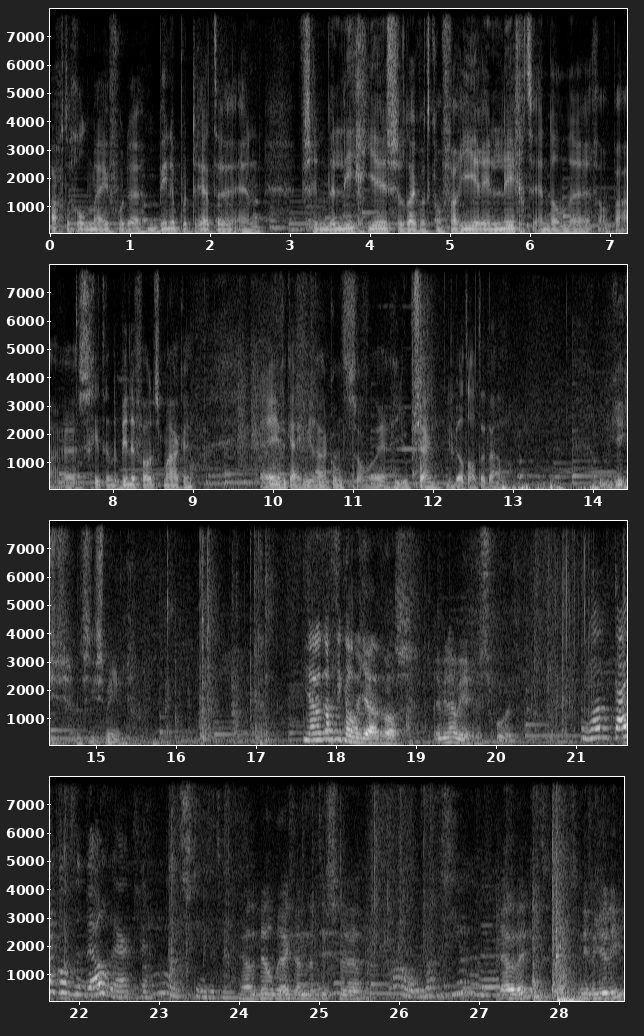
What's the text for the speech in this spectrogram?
achtergrond mee voor de binnenportretten en verschillende lichtjes, zodat ik wat kan variëren in licht. En dan eh, gaan we een paar eh, schitterende binnenfoto's maken. Even kijken wie eraan komt. Het zal eh, Joep zijn, die belt altijd aan. Oeh, jezus, wat is die smerig. Ja, dat dacht ik al dat jij het was. Heb je nou weer gespoord? Ik wil even kijken of de bel werkt. Oeh, wat stinkt het hier. Ja, de bel werkt en het is... eh, Oh, wat is hier gebeurd? Ja, dat weet ik niet. Is het niet van jullie?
